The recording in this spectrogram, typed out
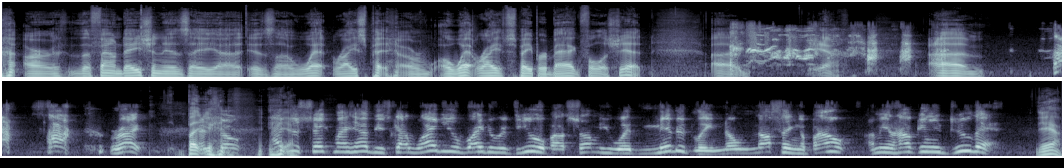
are the foundation is a uh, is a wet rice pa- or a wet rice paper bag full of shit. Uh, yeah, um, Right. But so I just shake my head. These guys, why do you write a review about something you admittedly know nothing about? I mean, how can you do that? yeah.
